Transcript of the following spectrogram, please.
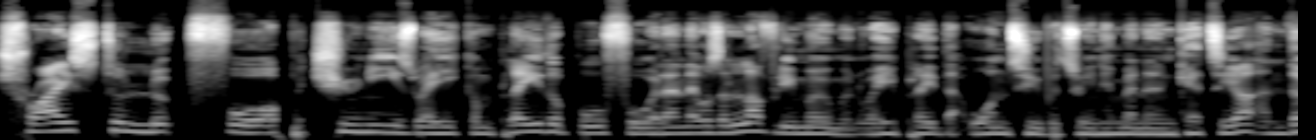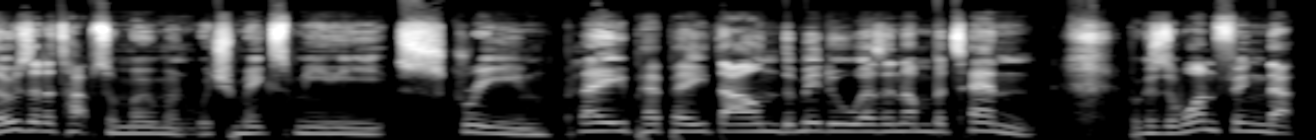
tries to look for opportunities where he can play the ball forward. And there was a lovely moment where he played that one-two between him and Nketiah. And those are the types of moment which makes me scream, play Pepe down the middle as a number 10. Because the one thing that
